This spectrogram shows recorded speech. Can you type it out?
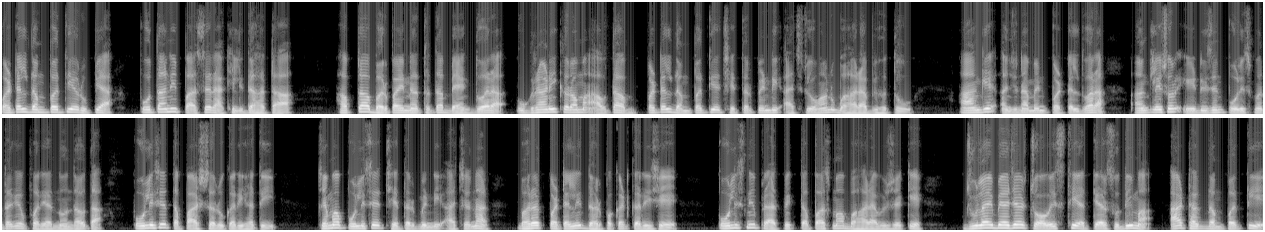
પટેલ દંપતીએ રૂપિયા પોતાની પાસે રાખી લીધા હતા. હપ્તા ભરપાઈ ન થતાં બેંક દ્વારા ઉઘરાણી કરવામાં આવતા પટેલ દંપતીએ છેતરપિંડી આચરી હોવાનું બહાર આવ્યું હતું. આ અંગે અંજનાબેન પટેલ દ્વારા અંકલેશ્વર એ ડિવિઝન પોલીસ મથકે ફરિયાદ નોંધાવતા પોલીસે તપાસ શરૂ કરી હતી, જેમાં પોલીસે છેતરપિંડી આચરનાર ભરત પટેલની ધરપકડ કરી છે. પોલીસની પ્રાથમિક તપાસમાં બહાર આવ્યું છે કે, જુલાઈ બે હજાર ચોવીસથી અત્યાર સુધીમાં આ ઠગ દંપતીએ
